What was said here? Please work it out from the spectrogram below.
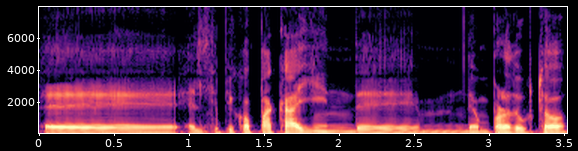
eh, el típico packaging de, un producto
